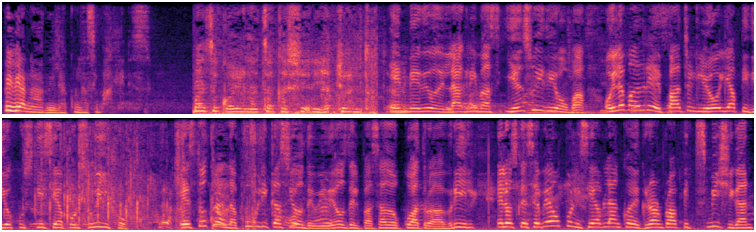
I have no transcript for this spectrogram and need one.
Viviana Ávila con las imágenes. En medio de lágrimas y en su idioma, hoy la madre de Patrick Leoya pidió justicia por su hijo. Esto tras la publicación de videos del pasado 4 de abril en los que se ve a un policía blanco de Grand Rapids, Michigan,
